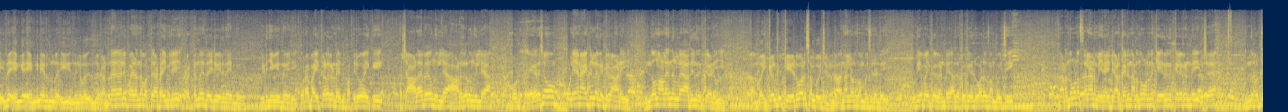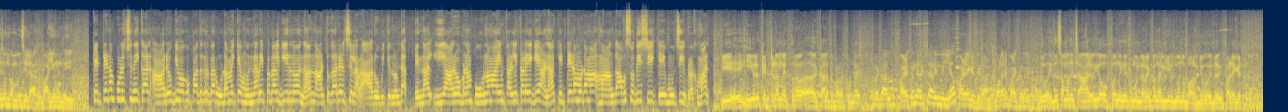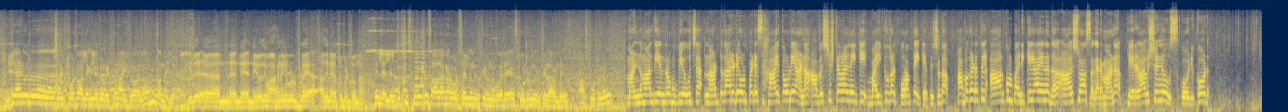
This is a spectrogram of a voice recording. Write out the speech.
ഇത് എങ്ങനെയായിരുന്നു ഈ നിങ്ങൾ ഇത് കണ്ടത്? പതിനൊന്ന് പത്ത് ആ ടൈമിൽ പെട്ടെന്ന് ഇതായിട്ട് വരുന്നതായിരുന്നു. ഇടിഞ്ഞു വീഴുന്നവർ കുറേ ബൈക്കുകളൊക്കെ ഉണ്ടായിരുന്നു. പത്ത് രൂപ ബൈക്ക്. പക്ഷെ ആളെയൊന്നുമില്ല ആളുകളൊന്നുമില്ല. ഏകദേശം പൊളിയാനായിട്ടുള്ള കെട്ടിടമാണ്. ഈ ഇന്നോ നാളെ എന്നുള്ള അതിൽ നിൽക്കുകയാണ് ഈ. ബൈക്കുകൾക്ക് കേടുപാട് സംഭവിച്ചിട്ടുണ്ട്. നല്ലോണം സംഭവിച്ചിട്ടുണ്ട്. പുതിയ ബൈക്കൊക്കെ ഉണ്ട്. അതൊക്കെ കേടുപാട് സംഭവിച്ച്. നടന്നു പോണ സ്ഥലമാണ് മെയിനായിട്ട് ആൾക്കാർ നടന്നു പോകണമെന്ന് കയറി നിൽക്കലൊക്കെ ഉണ്ട്. പക്ഷേ ഇന്ന് പ്രത്യേകിച്ച് ഒന്നും സംഭവിച്ചില്ല. ഭാഗ്യം കൊണ്ട്. കെട്ടിടം പൊളിച്ചു നീക്കാൻ ആരോഗ്യവകുപ്പ് അധികൃതർ ഉടമയ്ക്ക് മുന്നറിയിപ്പ് നൽകിയിരുന്നുവെന്ന് നാട്ടുകാരിൽ ചിലർ ആരോപിക്കുന്നുണ്ട്. എന്നാൽ ഈ ആരോപണം പൂർണമായും തള്ളിക്കളയുകയാണ് കെട്ടിടമുടമ മാങ്കാവ് സ്വദേശി കെ മുജീബ് റഹ്മാൻ. ഈ ഈ ഒരു കെട്ടിടം എത്ര കാലത്ത് പഴക്കമുണ്ടായി? ഇത്ര കാലത്ത് പഴക്കം കറക്റ്റ് അറിയുന്നില്ല. പഴയ കെട്ടിടമാണ്. വളരെ പഴക്കമുള്ള കെട്ടിടം ഇത് ഇത് സംബന്ധിച്ച് ആരോഗ്യവകുപ്പ് നിങ്ങൾക്ക് മുന്നറിയിപ്പ് നൽകിയിരുന്നു എന്ന് പറഞ്ഞു. ഇത് പഴയ കെട്ടിടം. എനിക്ക് ഒരു റിപ്പോർട്ടോ അല്ലെങ്കിൽ ഒരു റിട്ടേൺ ആയിട്ടോ അല്ല ഒന്നും തന്നിട്ടില്ല. ഇത് നിരവധി വാഹനങ്ങൾ ഉൾപ്പെടെ അതിനകത്ത് പെട്ടു എന്നാണ്. ഇല്ല ഇല്ല ഇല്ല. കുറച്ച് സ്കൂട്ടർ സാധാരണ റോഡ് സൈഡിൽ നിർത്തിയിരുന്ന പോലെ സ്കൂട്ടർ നിർത്തിയിടാറുണ്ട്. ആ സ്കൂട്ടറുകൾ മണ്ണുമാന്തി യന്ത്രം ഉപയോഗിച്ച നാട്ടുകാരുടെ ഉൾപ്പെടെ സഹായത്തോടെയാണ് അവശിഷ്ടങ്ങൾ നീക്കി ബൈക്കുകൾ പുറത്തേക്ക് എത്തിച്ചത്. അപകടത്തിൽ ആർക്കും പരിക്കില്ല എന്നത് ആശ്വാസകരമാണ്. Kerala vision news Kozhikode.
